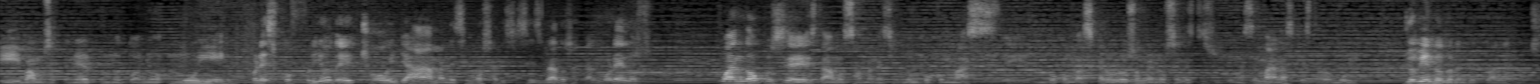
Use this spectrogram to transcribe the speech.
eh, vamos a tener un otoño muy fresco, frío. De hecho, hoy ya amanecimos a 16 grados acá en Morelos, cuando pues eh, estábamos amaneciendo un poco más, un poco más caluroso, menos en estas últimas semanas que ha estado muy lloviendo durante todas las noches.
